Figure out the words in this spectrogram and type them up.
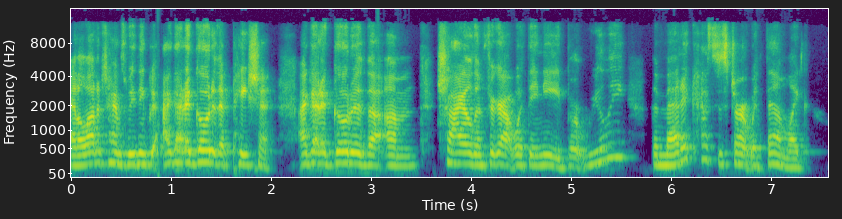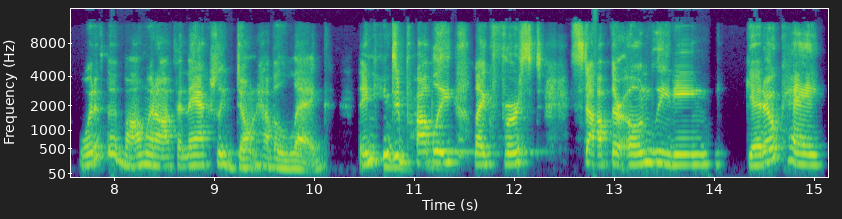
And a lot of times we think i got to go to the patient. I got to go to the um, child and figure out what they need. But really the medic has to start with them. Like what if the bomb went off and they actually don't have a leg? They need to probably like first stop their own bleeding, get okay,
